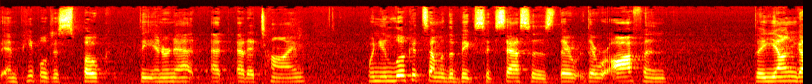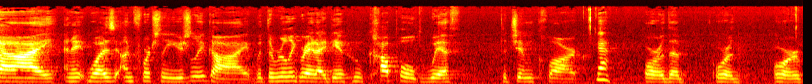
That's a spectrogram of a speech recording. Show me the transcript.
and people just spoke the internet at, at a time. When you look at some of the big successes, there, there were often the young guy, and it was unfortunately usually a guy with the really great idea who coupled with the Jim Clark Yeah. or the or or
